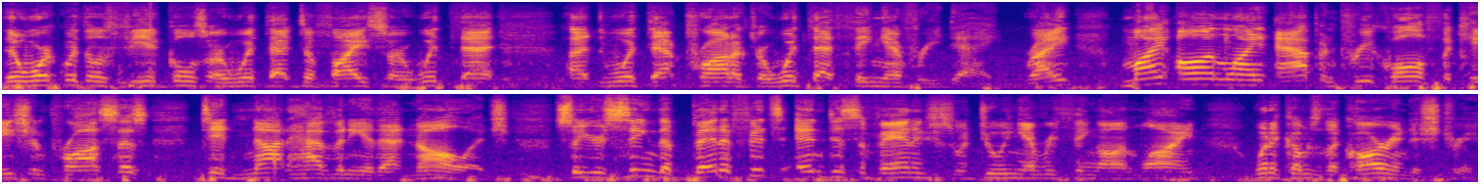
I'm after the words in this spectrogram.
that work with those vehicles or with that device or with that uh, with that product or with that thing every day, right? My online app and pre-qualification process did not have any of that knowledge. So you're seeing the benefits and disadvantages with doing everything online when it comes to the car industry.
